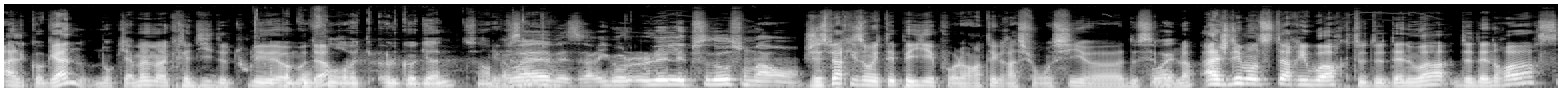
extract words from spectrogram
Hulk Hogan, donc il y a même un crédit de tous les euh, modeurs. confondre avec Hulk Hogan. C'est un peu. Ouais, mais ça rigole. Les, les pseudos sont marrants. J'espère qu'ils ont été payés pour leur intégration aussi euh, de ces Ouais. modes-là. HD Monster Reworked de, Denwa, de Denrors.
